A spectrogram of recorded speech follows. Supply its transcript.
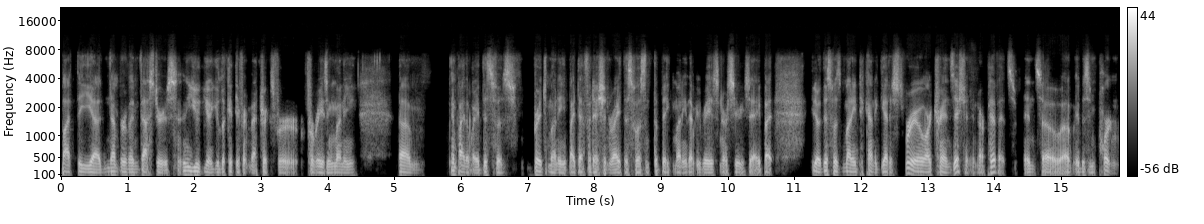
but the uh, number of investors, you you know, you look at different metrics for for raising money. Um, and by the way, this was bridge money by definition, right? This wasn't the big money that we raised in our Series A, but you know, this was money to kind of get us through our transition and our pivots, and so uh, it was important.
